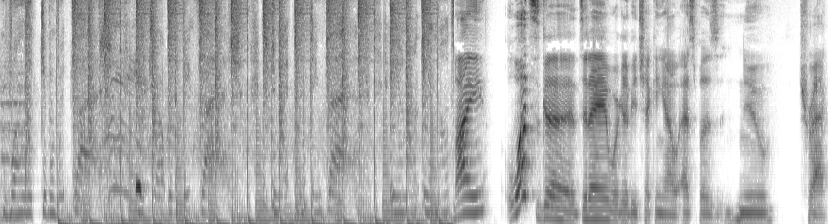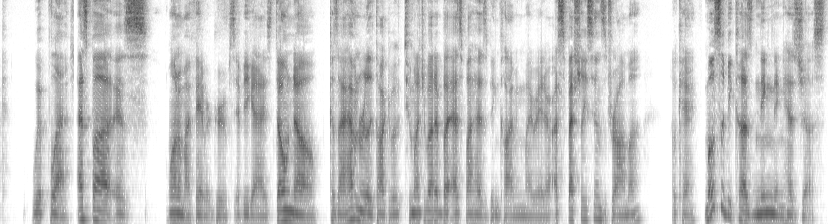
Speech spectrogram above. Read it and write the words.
One look giving whiplash You drop with a big flash fast My What's good? Today we're going to be checking out aespa's new track, Whiplash. aespa is one of my favorite groups, if you guys don't know, because I haven't really talked about too much about it, but aespa has been climbing my radar, especially since drama. Okay. Mostly because Ning Ning has just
